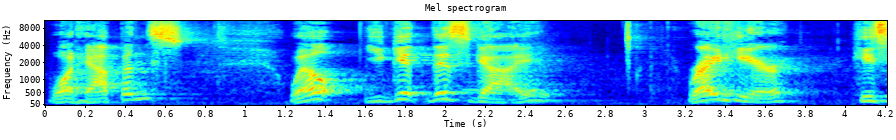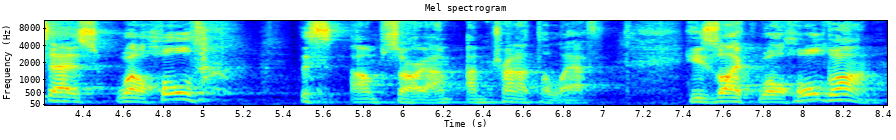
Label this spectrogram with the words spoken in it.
what happens? Well, you get this guy right here. He says, Well, hold this. I'm sorry, I'm, I'm trying not to laugh. He's like, Well, hold on.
